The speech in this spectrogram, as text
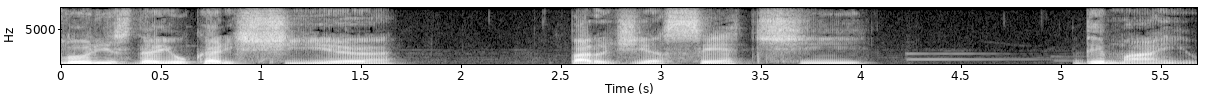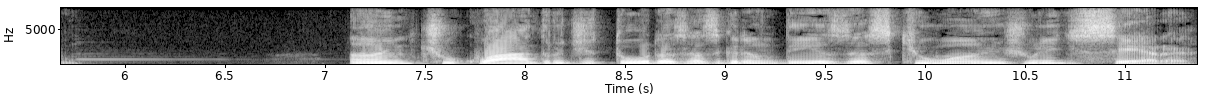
Flores da Eucaristia para o dia 7 de maio. Ante o quadro de todas as grandezas que o anjo lhe dissera,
